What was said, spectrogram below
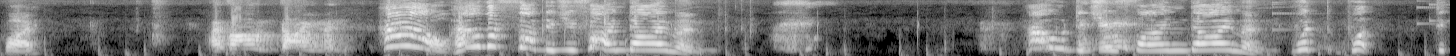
Why? I found diamond. How? How the fuck did you find diamond? How did you find diamond? What? What? Did,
